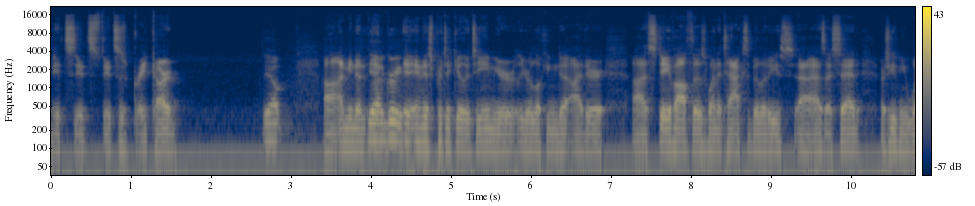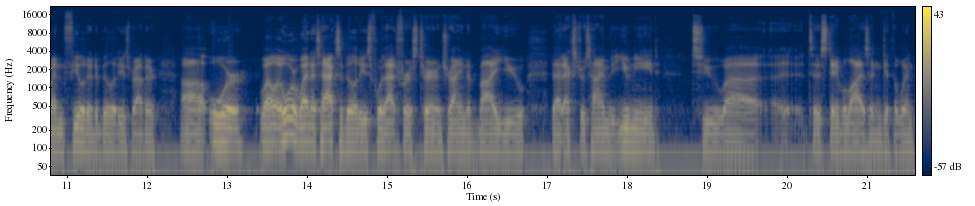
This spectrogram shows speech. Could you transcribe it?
It's it's it's a great card. Yep. Uh, I mean, in, yeah, agree. In, in, this particular team, you're you're looking to either uh, stave off those when attacks abilities, uh, as I said, or excuse me, when fielded abilities rather, uh, or well, or when attacks abilities for that first turn, trying to buy you that extra time that you need to uh, to stabilize and get the win.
